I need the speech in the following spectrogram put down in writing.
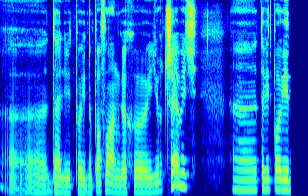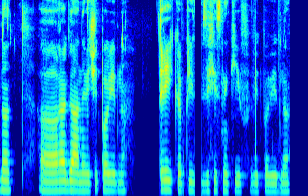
Е, Далі, відповідно, по флангах е, Юрчевич е, та відповідно е, Раганович, відповідно. Трійка півзахисників, відповідно.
